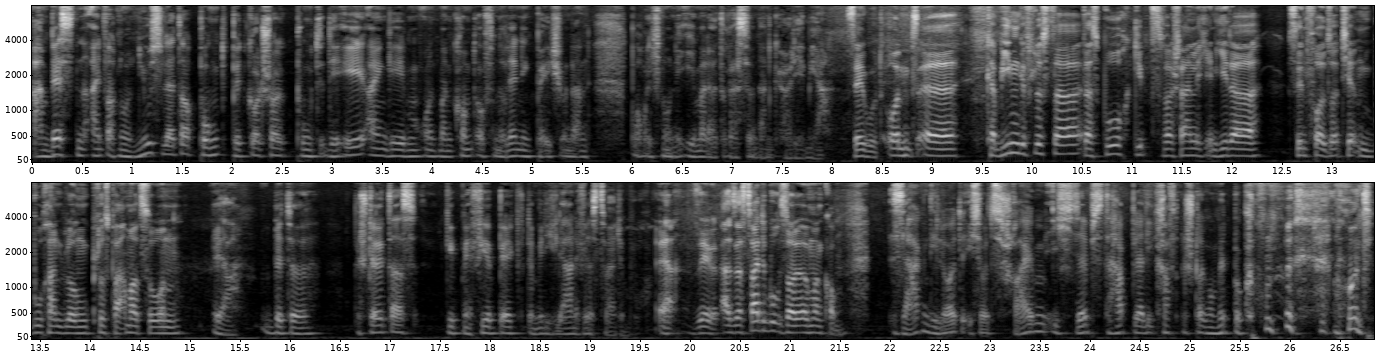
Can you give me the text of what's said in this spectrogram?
Am besten einfach nur newsletter.pitgottschalk.de eingeben und man kommt auf eine Landingpage und dann brauche ich nur eine E-Mail-Adresse und dann gehört ihr mir. Sehr gut. Und äh, Kabinengeflüster, das Buch gibt's wahrscheinlich in jeder sinnvoll sortierten Buchhandlung plus bei Amazon. Ja, bitte bestellt das gib mir Feedback, damit ich lerne für das zweite Buch. Ja, sehr gut. Also das zweite Buch soll irgendwann kommen sagen die Leute, ich soll es schreiben. Ich selbst habe ja die Kraftanstrengung mitbekommen und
